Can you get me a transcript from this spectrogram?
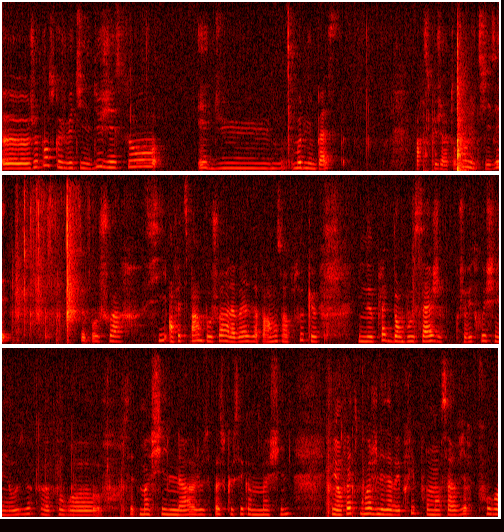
euh, je pense que je vais utiliser du gesso et du modeling paste parce que j'ai l'intention d'utiliser ce pochoir en fait, c'est pas un pochoir à la base, apparemment, c'est un truc, euh, une plaque d'embossage que j'avais trouvé chez Nose euh, pour euh, cette machine-là. Je sais pas ce que c'est comme machine. Et en fait, moi, je les avais pris pour m'en servir pour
